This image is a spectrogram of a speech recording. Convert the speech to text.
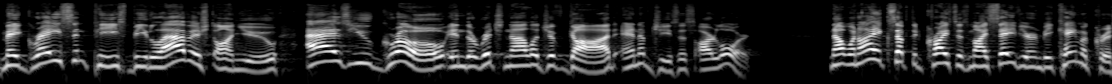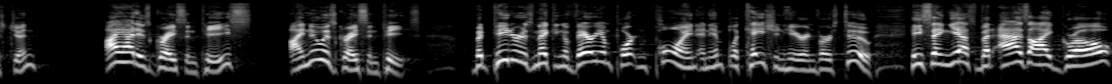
May grace and peace be lavished on you as you grow in the rich knowledge of God and of Jesus our Lord. Now, when I accepted Christ as my Savior and became a Christian, I had His grace and peace. I knew His grace and peace. But Peter is making a very important point and implication here in verse 2. He's saying, Yes, but as I grow,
